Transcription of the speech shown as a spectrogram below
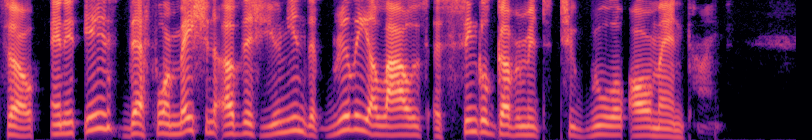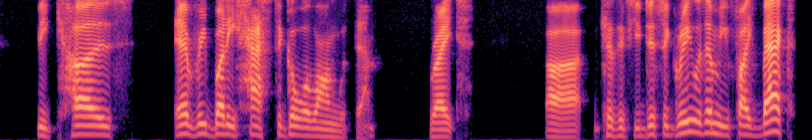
So, and it is the formation of this union that really allows a single government to rule all mankind because everybody has to go along with them, right? Uh, because if you disagree with them, you fight back,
